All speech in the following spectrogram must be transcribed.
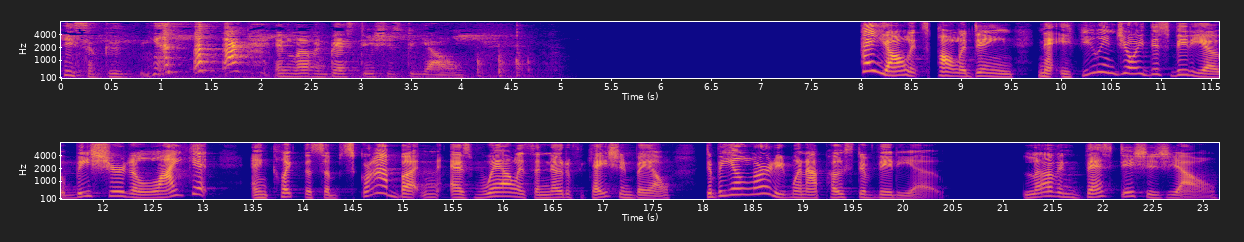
He's so goofy. and loving best dishes to y'all. Hey y'all, it's Paula Deen. Now, if you enjoyed this video, be sure to like it and click the subscribe button as well as the notification bell to be alerted when I post a video. Love and best dishes, y'all.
